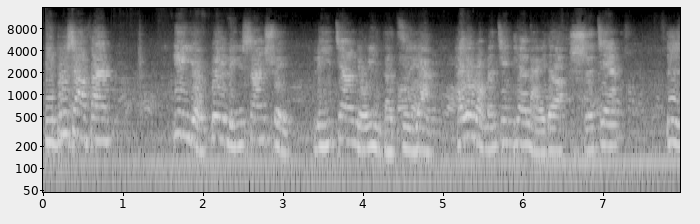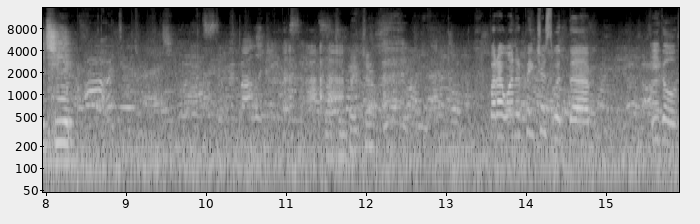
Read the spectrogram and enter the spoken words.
底部下方印有桂林山水漓江流影的字样，还有我们今天来的时间、日期。But I wanted pictures with the eagles.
